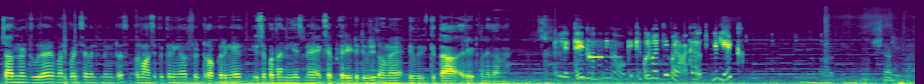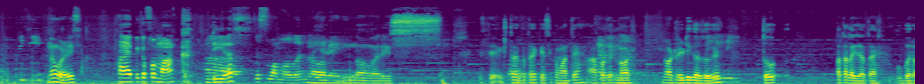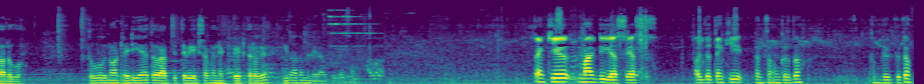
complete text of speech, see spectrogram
चार मिनट दूर है 1.7 किलोमीटर और वहाँ से पिक करेंगे और फिर ड्रॉप करेंगे इसे पता नहीं है इसने एक्सेप्ट करी डिलीवरी तो हमें कितना रेट मिलेगा हमें लेते खाना नहीं खाओगे कि कोई बात नहीं बना कर रखोगे late No worries. Hi, pick up for Mark. Uh, DS. Just one moment. No, No, no worries. इस पर एक्स्ट्रा पता है कैसे कमाते हैं? आप अगर नॉट नॉट रेडी कर दोगे तो पता लग जाता है ऊबर वालों को। तो वो नॉट रेडी है तो आप जितने भी एक्स्ट्रा मिनट वेट करोगे ज़्यादा मिलेगा आपको पैसा। Thank you Mark D yes yes और थैंक यू कंफर्म कर दो। कंप्लीट पिकअप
